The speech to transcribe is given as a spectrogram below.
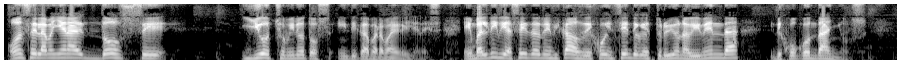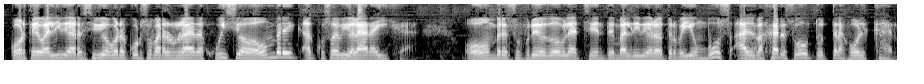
11 ¿eh? de la mañana, 12 y 8 minutos indica para Magallanes. En Valdivia, seis damnificados dejó incendio que destruyó una vivienda y dejó con daños. Corte de Valdivia recibió recurso para anular juicio a hombre acusado de violar a hija. Hombre sufrió doble accidente en Valdivia, lo atropelló un bus al bajar su auto tras volcar.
